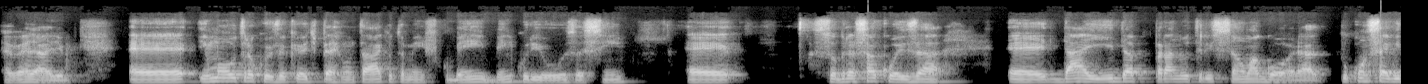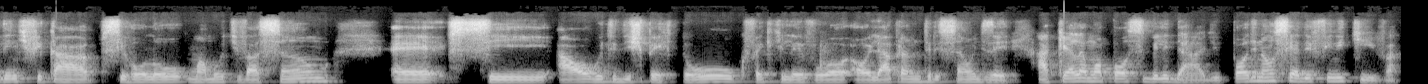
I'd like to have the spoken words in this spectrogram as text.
É verdade. É, e uma outra coisa que eu ia te perguntar, que eu também fico bem, bem curioso, assim, é sobre essa coisa é, da ida para nutrição agora, tu consegue identificar se rolou uma motivação, é, se algo te despertou, o que foi que te levou a olhar para a nutrição e dizer, aquela é uma possibilidade, pode não ser a definitiva,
